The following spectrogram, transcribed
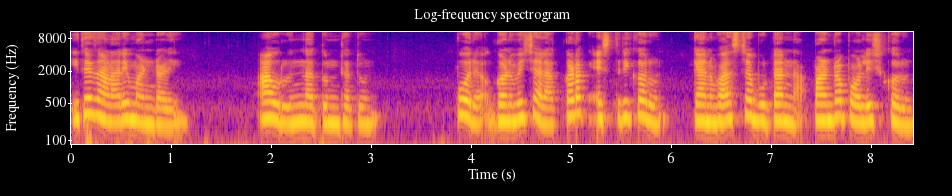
इथे जाणारी मंडळी. आवरून नतून ठतून पोरं गणवेशाला कडक इस्त्री करून कॅनव्हासच्या बुटांना पांढरं पॉलिश करून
